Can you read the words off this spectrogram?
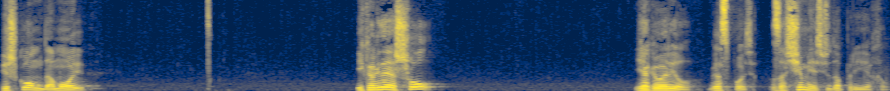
пешком домой. И когда я шел, я говорил, Господь, зачем я сюда приехал?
